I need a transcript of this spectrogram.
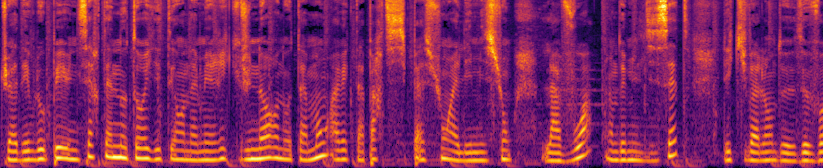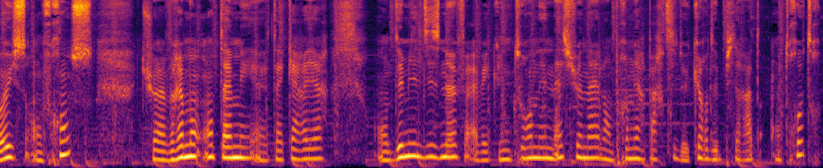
Tu as développé une certaine notoriété en Amérique du Nord notamment avec ta participation à l'émission La Voix en 2017, l'équivalent de The Voice en France. Tu as vraiment entamé euh, ta carrière en 2019 avec une tournée nationale en première partie de Cœur de Pirate, entre autres.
